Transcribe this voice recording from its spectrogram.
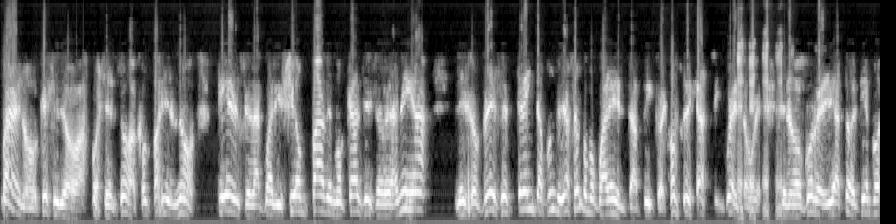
Bueno, qué sé yo, apoyen, no, acompañen, no. Piense, la coalición Paz, Democracia y Soberanía les ofrece 30 puntos, ya son como 40, pico, no me digas 50, porque se nos ocurre ideas todo el tiempo,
